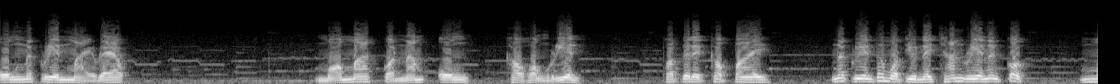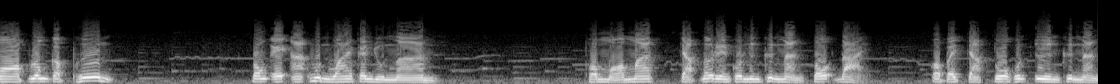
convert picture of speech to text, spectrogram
องค์นักเรียนใหม่แล้ว หมอมาก็นำองค์เข้าห้องเรียน พอเสด็จเข้าไป นักเรียนทั้งหมดอยู่ในชั้นเรียนนั้นก็หมอบลงกับพื้นต้องเอะอะวุ่นวายกันอยู่นาน พอหมอมาจับนักเรียนคนหนึ่งขึ้นนั่งโต๊ะได้ ก็ไปจับตัวคนอื่นขึ้นนั่ง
